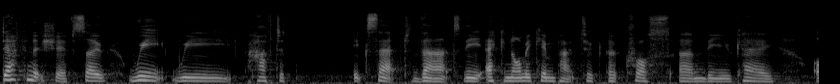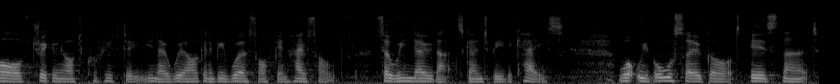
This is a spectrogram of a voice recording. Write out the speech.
definite shifts. So we, we have to accept that the economic impact across um, the UK of triggering Article 50, you know, we are going to be worse off in households. So we know that's going to be the case. What we've also got is that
